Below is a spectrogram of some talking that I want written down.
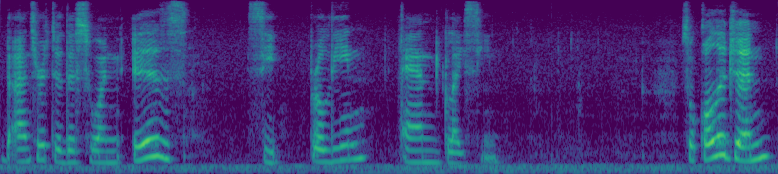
The answer to this one is C, proline and glycine. So collagen,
